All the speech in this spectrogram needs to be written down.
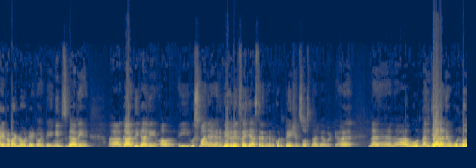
హైదరాబాద్లో ఉండేటువంటి నిమ్స్ కానీ గాంధీ కానీ ఈ ఉస్మానియా కానీ వీళ్ళు వెరిఫై చేస్తారు. ఎందుకంటే కొన్ని పేషెంట్స్ వస్తున్నారు కాబట్టి. ఆ ఊరు నంద్యాల అనే ఊర్లో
